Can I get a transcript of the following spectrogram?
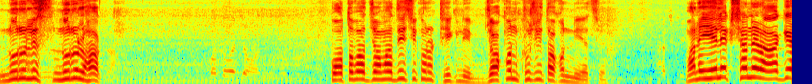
নুরুল ইস- নুরুল হক। কতবার জমা দিয়েছি কোনো ঠিক নেই, যখন খুশি তখন নিয়েছে। মানে ইলেকশনের আগে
